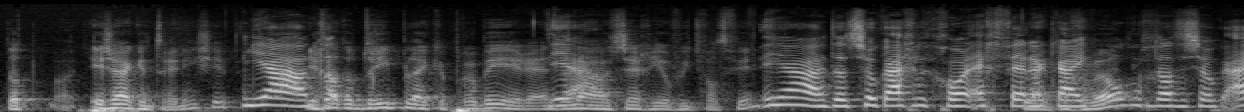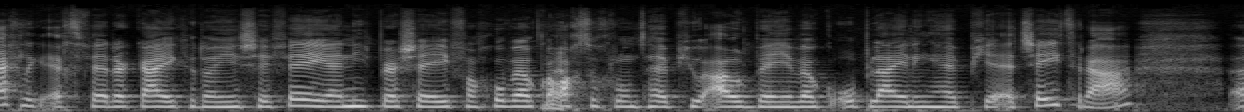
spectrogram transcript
dat is eigenlijk een traineeship. Ja, je gaat op drie plekken proberen en daarna zeg je of je iets wat vindt. Ja, dat is ook eigenlijk gewoon echt verder kijken. Dat is ook eigenlijk echt verder kijken dan je cv. En niet per se van goh, welke achtergrond heb je, hoe oud ben je, welke opleiding heb je, et cetera. Uh,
